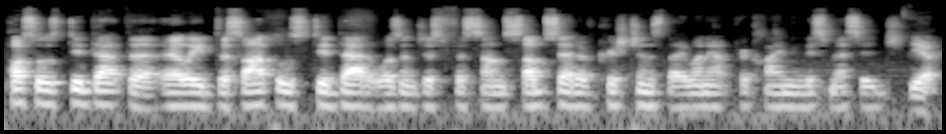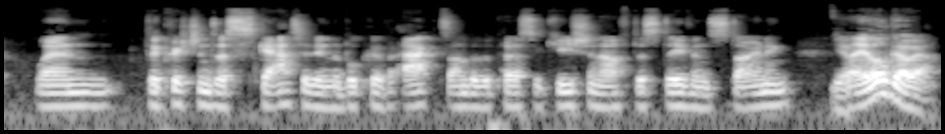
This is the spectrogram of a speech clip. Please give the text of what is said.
apostles did that. The early disciples did that. It wasn't just for some subset of Christians. They went out proclaiming this message. Yeah. When the Christians are scattered in the book of Acts under the persecution after Stephen's stoning, Yeah. they all go out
